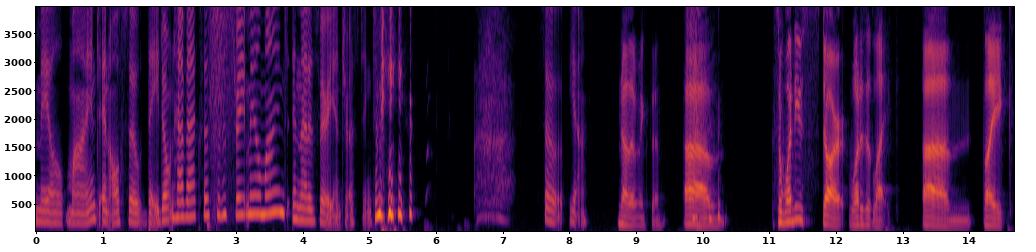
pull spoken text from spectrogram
male mind, and also they don't have access to the straight male mind, and that is very interesting to me. so yeah. no that makes sense. Um so when you start? What is it like? Um like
